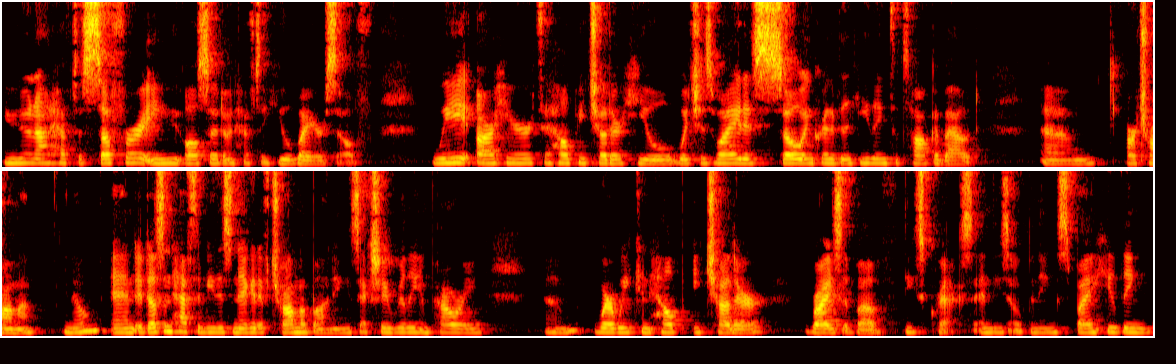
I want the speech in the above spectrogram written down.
You do not have to suffer and you also don't have to heal by yourself. We are here to help each other heal, which is why it is so incredibly healing to talk about um, our trauma, you know? And it doesn't have to be this negative trauma bonding. It's actually really empowering um, where we can help each other rise above these cracks and these openings by healing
